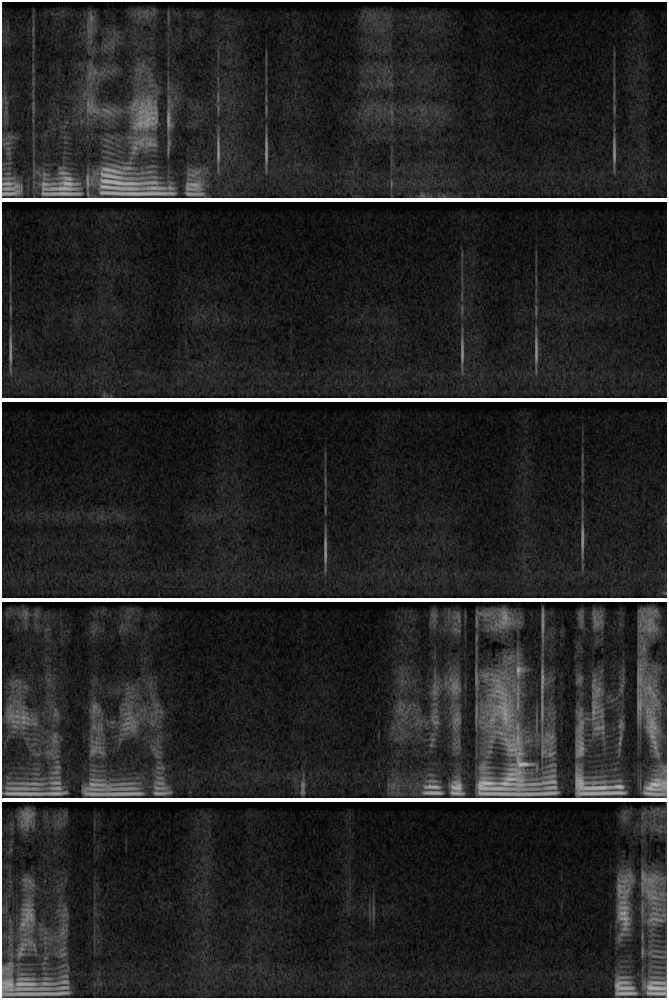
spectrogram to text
งั้นผมลงข้อไว้ให้ดีกว่า นะครับ แบบนี้ครับ นี่คือตัวอย่างครับ อันนี้ไม่เกี่ยวอะไรนะครับ นี่คือ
